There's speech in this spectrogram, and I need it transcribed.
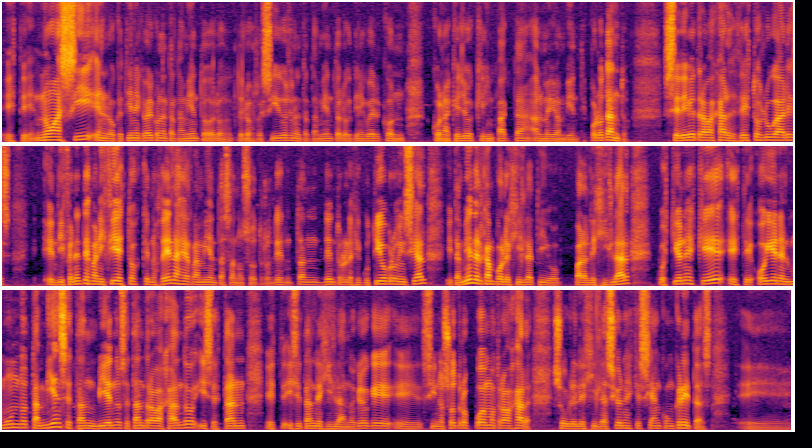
este, no así en lo que tiene que ver con el tratamiento de los, de los residuos, en el tratamiento de lo que tiene que ver con, con aquello que impacta al medio ambiente. Por lo tanto, se debe trabajar desde estos lugares en diferentes manifiestos que nos den las herramientas a nosotros, dentro del Ejecutivo Provincial y también del campo legislativo, para legislar cuestiones que este, hoy en el mundo también se están viendo, se están trabajando y se están, este, y se están legislando. Creo que eh, si nosotros podemos trabajar sobre legislaciones que sean concretas, eh,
